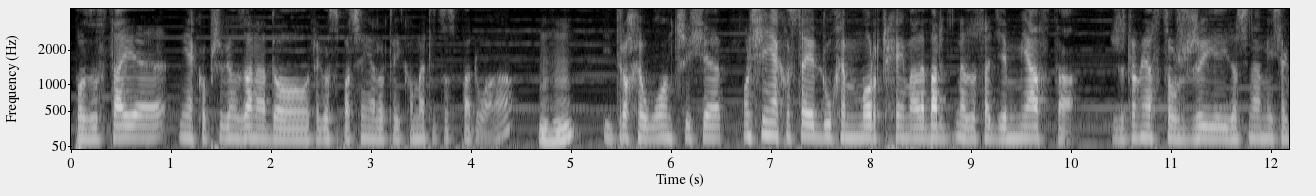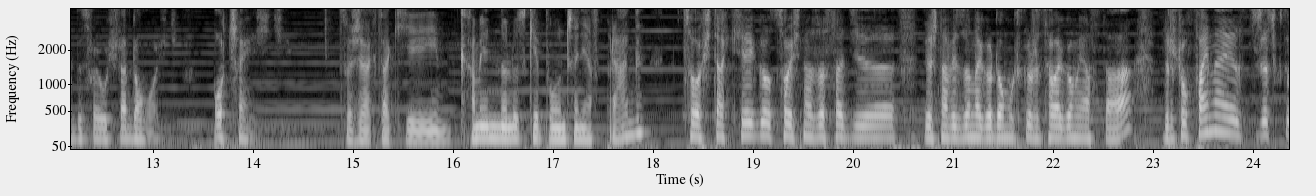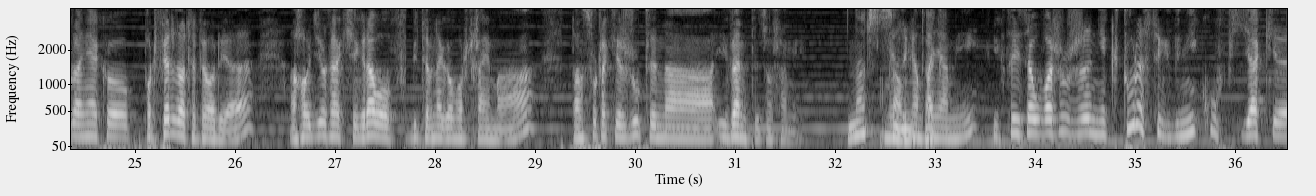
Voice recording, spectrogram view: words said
pozostaje niejako przywiązana do tego spaczenia, do tej komety, co spadła Mhm. i trochę łączy się. On się niejako staje duchem Mordheim, ale bardziej na zasadzie miasta, że to miasto żyje i zaczyna mieć jakby swoją świadomość po części. Coś jak takie kamienno-ludzkie połączenia w Prag? Coś takiego, coś na zasadzie, wiesz, nawiedzonego domu, tylko że całego miasta. Zresztą fajna jest rzecz, która niejako potwierdza tę teorię, a chodzi o to, jak się grało w bitewnego Mordheima. Tam są takie rzuty na eventy czasami. No, czy są, między tak. kampaniami i ktoś zauważył, że niektóre z tych wyników, jakie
